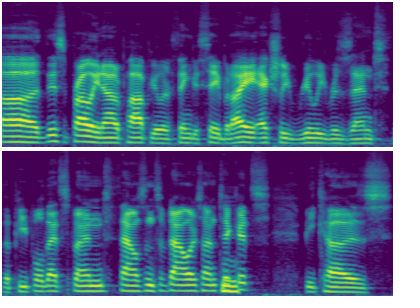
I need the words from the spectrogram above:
uh, this is probably not a popular thing to say, but I actually really resent the people that spend thousands of dollars on tickets because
